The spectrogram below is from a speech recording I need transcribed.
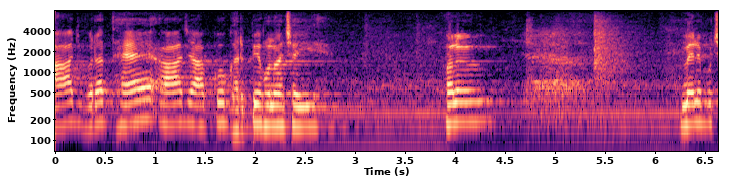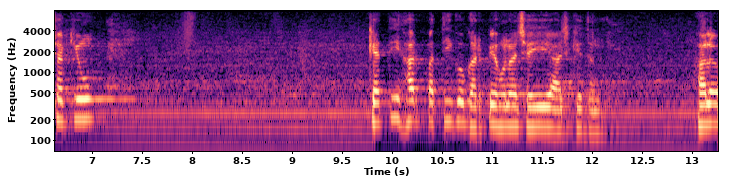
आज व्रत है, आज आपको घर पे होना चाहिए। हेलो मैंने पूछा, क्यों? कहती, हर पति को घर पे होना चाहिए आज के दिन। हेलो?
